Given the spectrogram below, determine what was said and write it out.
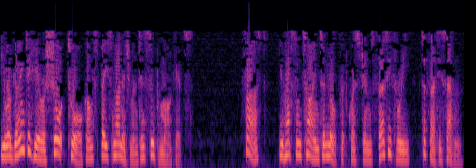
You are going to hear a short talk on space management in supermarkets. First, you have some time to look at questions 33 to 37.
